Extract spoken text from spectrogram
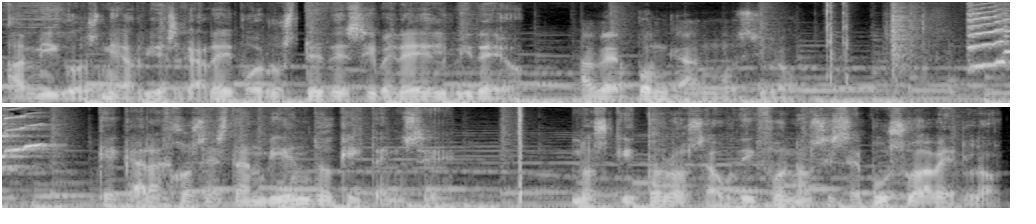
Amigos me arriesgaré por ustedes y veré el video. A ver pongámoslo. ¿Qué carajos están viendo? Quítense. Nos quitó los audífonos y se puso a verlo.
